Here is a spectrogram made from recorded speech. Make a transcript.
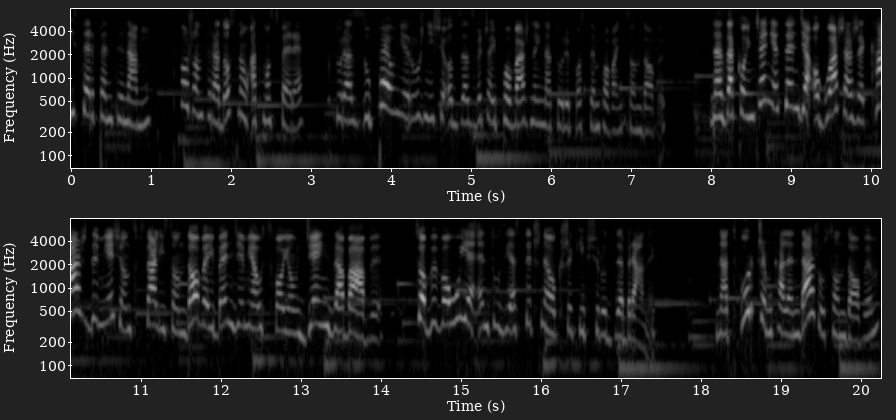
i serpentynami, tworząc radosną atmosferę, która zupełnie różni się od zazwyczaj poważnej natury postępowań sądowych. Na zakończenie sędzia ogłasza, że każdy miesiąc w sali sądowej będzie miał swoją dzień zabawy, co wywołuje entuzjastyczne okrzyki wśród zebranych. Na twórczym kalendarzu sądowym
